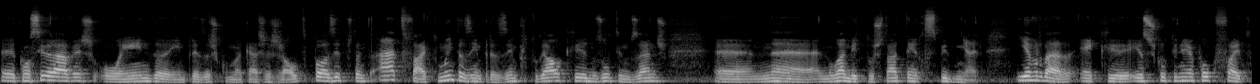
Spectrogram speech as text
uh, consideráveis, ou ainda empresas como a Caixa Geral de Depósito. Portanto, há de facto muitas empresas em Portugal que nos últimos anos, eh, na, no âmbito do Estado, têm recebido dinheiro. E a verdade é que esse escrutínio é pouco feito.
